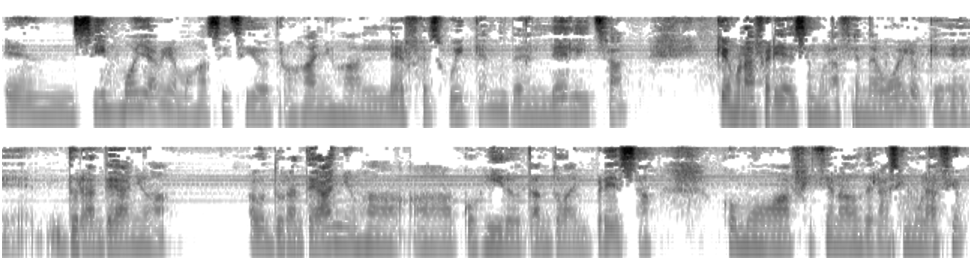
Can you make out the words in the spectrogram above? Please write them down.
En Sismo ya habíamos asistido otros años al FS Weekend del Lelitsat, que es una feria de simulación de vuelo que durante años durante años ha, acogido tanto a empresas como a aficionados de la simulación.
